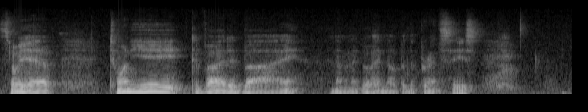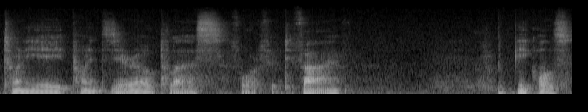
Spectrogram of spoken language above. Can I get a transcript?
So we have 28 divided by, and I'm going to go ahead and open the parentheses, 28.0 plus 455 equals,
